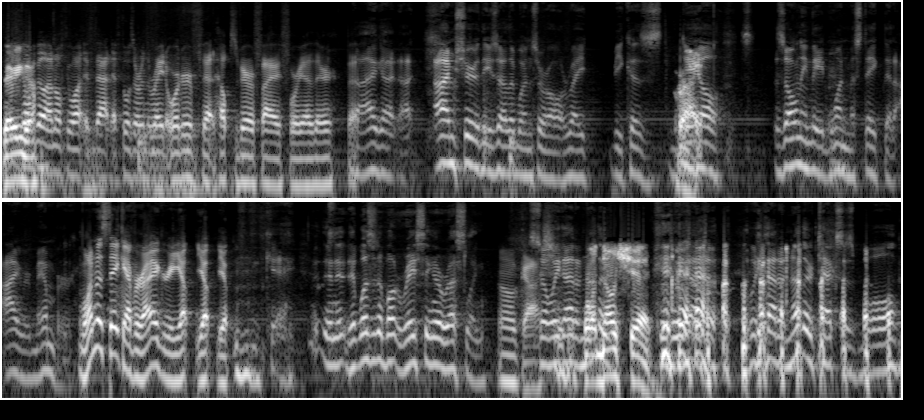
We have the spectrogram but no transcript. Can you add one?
there you Bill, go. I don't know if you want if that if those are in the right order. If that helps verify for you there. But I got. I, I'm sure these other ones are all right because Right. Dale has only made one mistake that I remember. one mistake ever. I agree. Yep. Yep. Yep. Okay, And it, it wasn't about racing or wrestling. Oh gosh. so we got another. Well, another. no shit. we, got a, we got another Texas bowl,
